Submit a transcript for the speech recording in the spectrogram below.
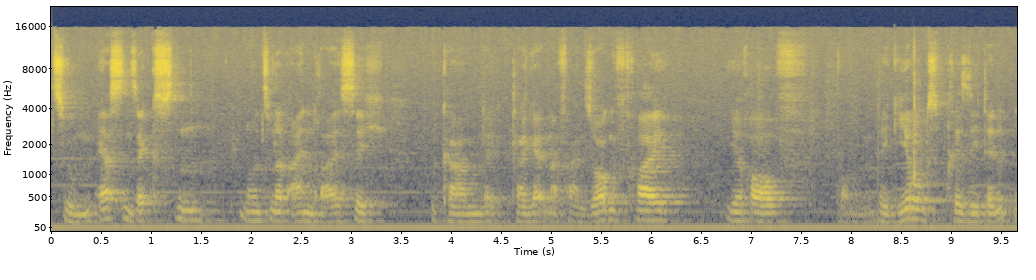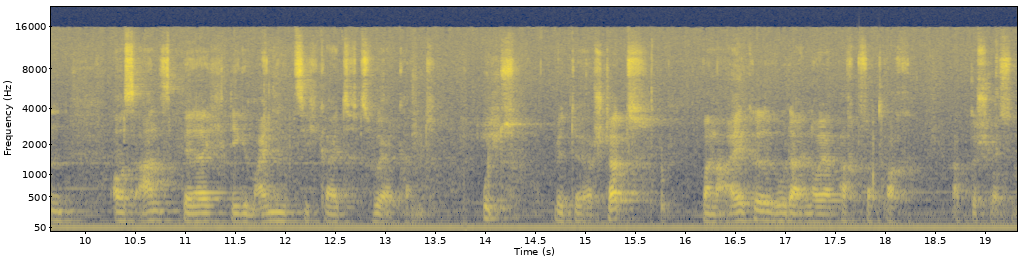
Zum 1.6.1931 bekam der Kleingärtnerverein Sorgenfrei hierauf vom Regierungspräsidenten aus Arnsberg die Gemeinnützigkeit zuerkannt. Und mit der Stadt Wanne-Eickel wurde ein neuer Pachtvertrag abgeschlossen.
